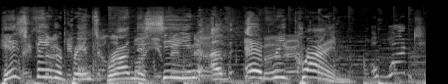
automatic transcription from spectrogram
His Hey, son, can you fingerprints tell were on the scene been, uh, of every murdered? crime. What?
